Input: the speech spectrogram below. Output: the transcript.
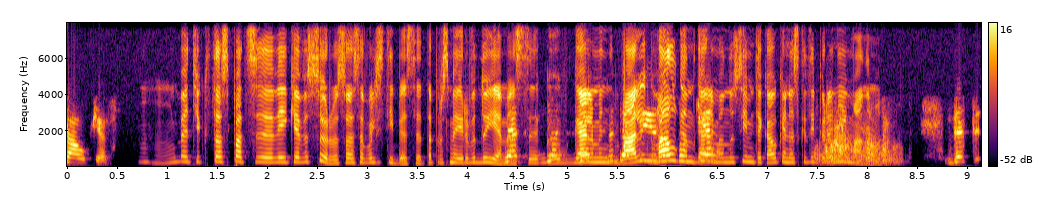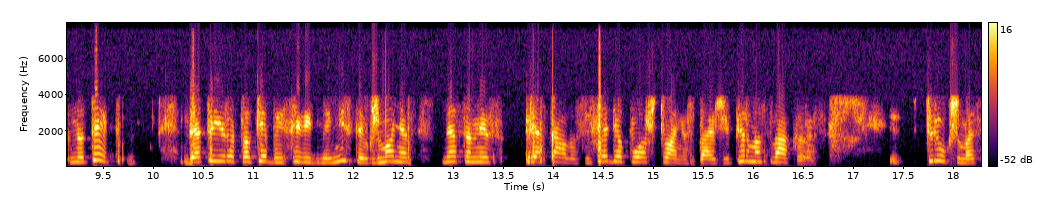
kaukės. Mhm, bet juk tas pats veikia visur, visose valstybėse. Ta prasme, ir viduje mes bet, bet, galime, bet, val, valgant tokia... galime nusimti kaukę, nes kitaip yra neįmanoma. Bet, nu taip, Bet tai yra tokia baisi veidmenystė, juk žmonės nesamės prie stalo susėdė po aštuonius, pavyzdžiui, pirmas vakaras, triukšmas,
